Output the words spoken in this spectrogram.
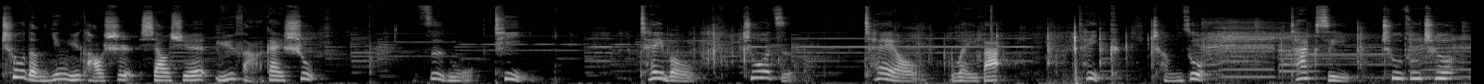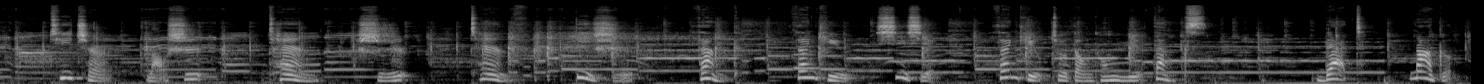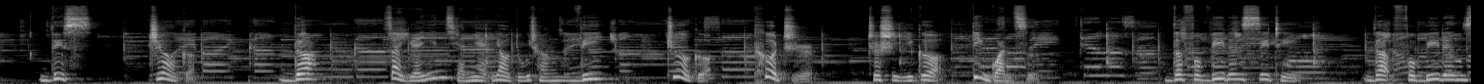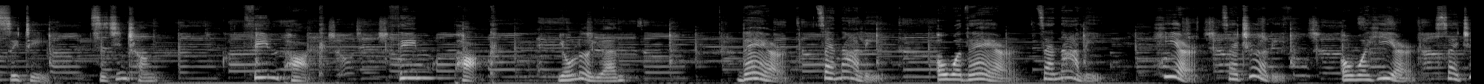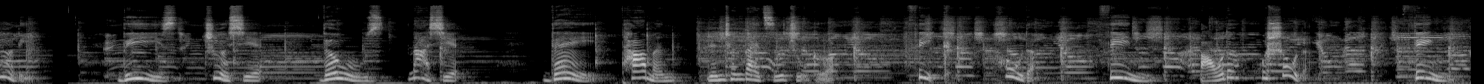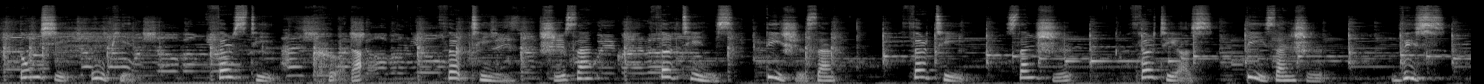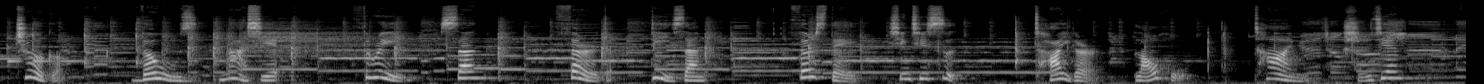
初等英语考试小学语法概述。字母 T，table 桌子，tail 尾巴，take 乘坐，taxi 出租车，teacher 老师，ten 十，tenth 第十，thank thank you 谢谢，thank you 就等同于 thanks。that 那个，this 这个，the 在元音前面要读成 the，这个特指，这是一个定冠词。The Forbidden City，The Forbidden City，紫禁城。Theme Park，Theme Park，游乐园。There，在那里。Over there，在那里。Here，在这里。Over here，在这里。These，这些。Those，那些。They，他们，人称代词主格。Thick，厚的。Thin，薄的或瘦的。Thing，东西、物品。Thirsty，渴的。Thirteen，十三。Thirteenth，第十三。Thirty，三十。Thirtieth，第三十。This，这个。Those，那些。Three，三。Third，第三。Thursday，星期四。Tiger，老虎。Time，时间。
